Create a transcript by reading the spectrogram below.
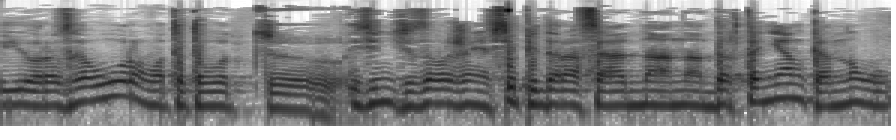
ее разговорам, вот это вот, э, извините за выражение, все пидорасы, одна она д'Артаньянка, ну,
